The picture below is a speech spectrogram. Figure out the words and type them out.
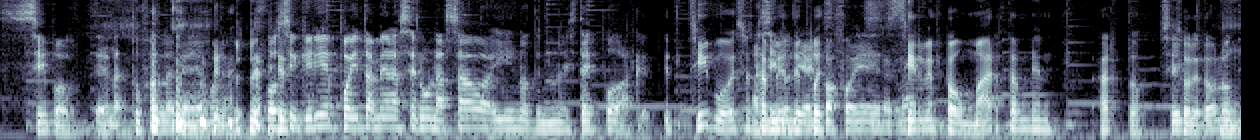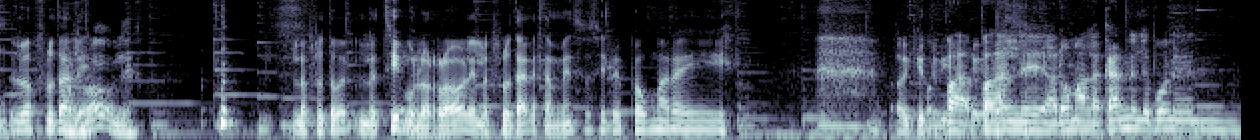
Sí, pues, de la estufa en la que hay que poner. O si querías, podéis también hacer un asado ahí, no te necesitáis podar. Eh, Sí, pues esos Así también después pa' afuera, claro. sirven para ahumar también, harto. Sí. Sobre todo los, Mm. los Los frutales. robles. Los frutales, los, sí, pues, los robles, los frutales también eso sirve para ahumar ahí. Ay, qué triste. Para darle aroma a la carne le ponen.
